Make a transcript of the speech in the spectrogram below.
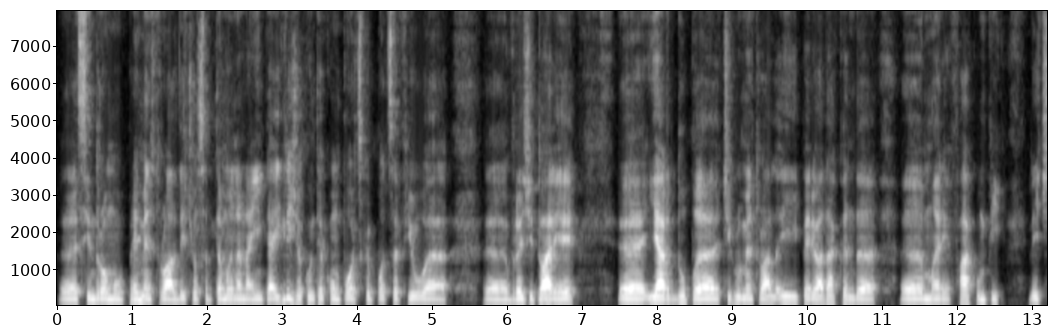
uh, sindromul premenstrual, deci o săptămână înainte, ai grijă cum te comporți, că pot să fiu uh, uh, vrăjitoare, uh, iar după ciclul menstrual e perioada când uh, mă refac un pic. Deci,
